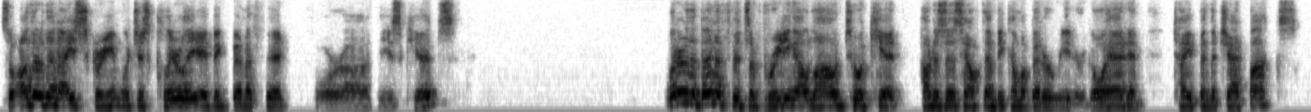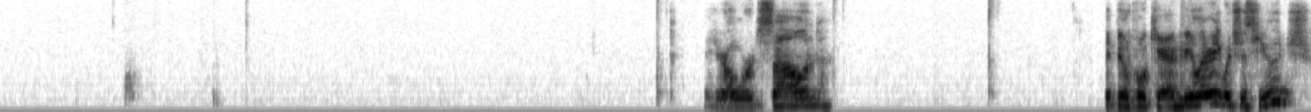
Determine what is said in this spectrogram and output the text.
So other than ice cream, which is clearly a big benefit for uh, these kids, what are the benefits of reading out loud to a kid? How does this help them become a better reader? Go ahead and type in the chat box. They hear how words sound. They build vocabulary, which is huge.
